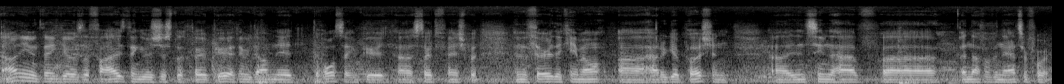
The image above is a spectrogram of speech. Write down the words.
I don't even think it was the five. I think it was just the third period. I think we dominated the whole second period, uh, start to finish. But in the third, they came out, uh, had a good push, and uh, didn't seem to have uh, enough of an answer for it.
